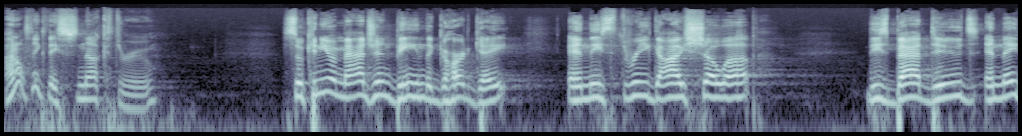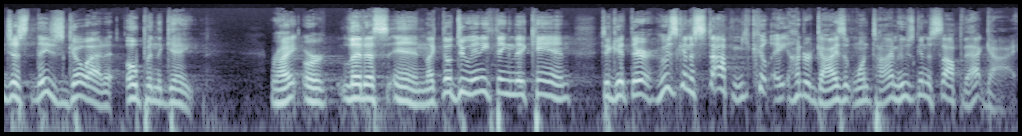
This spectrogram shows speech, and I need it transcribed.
I don't think they snuck through. So, can you imagine being the guard gate and these three guys show up, these bad dudes, and they just they just go at it, open the gate, right? Or let us in. Like they'll do anything they can to get there. Who's going to stop them? You kill 800 guys at one time. Who's going to stop that guy?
